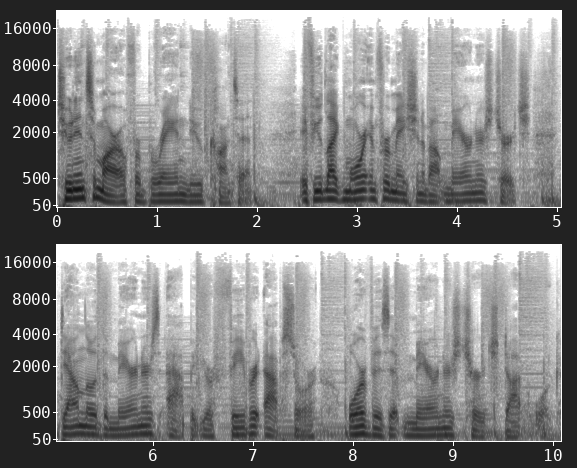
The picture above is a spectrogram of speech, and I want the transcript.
Tune in tomorrow for brand new content. If you'd like more information about Mariners Church, download the Mariners app at your favorite app store or visit marinerschurch.org.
